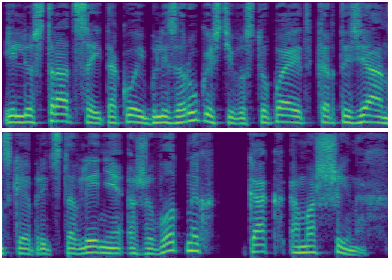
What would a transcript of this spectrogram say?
Иллюстрацией такой близорукости выступает картезианское представление о животных как о машинах.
